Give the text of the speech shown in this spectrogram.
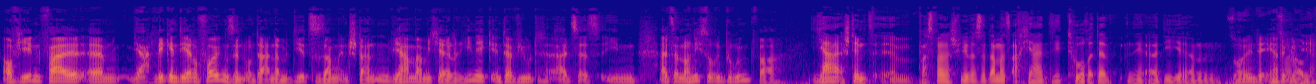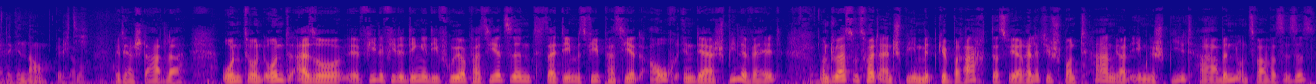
Auf jeden Fall, ähm, ja, legendäre Folgen sind unter anderem mit dir zusammen entstanden. Wir haben mal Michael Rienig interviewt, als, es ihn, als er noch nicht so berühmt war. Ja, stimmt. Ähm, was war das Spiel, was er damals? Ach ja, die Tore der, nee, äh, die ähm, Säulen der Erde, glaube ich. Erde, genau, genau, richtig. Mit Herrn Stadler und und und. Also äh, viele viele Dinge, die früher passiert sind. Seitdem ist viel passiert, auch in der Spielewelt. Und du hast uns heute ein Spiel mitgebracht, das wir relativ spontan gerade eben gespielt haben. Und zwar, was ist es?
